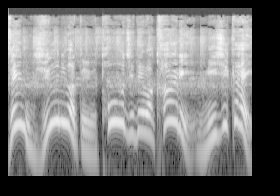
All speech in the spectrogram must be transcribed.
全12話という当時ではかなり短い、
